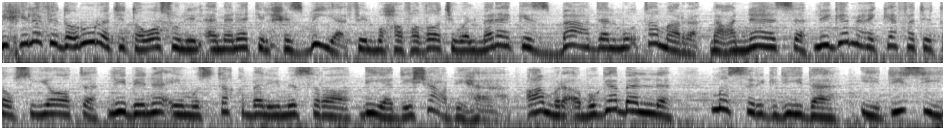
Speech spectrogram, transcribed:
بخلاف ضرورة تواصل الأمانات الحزبية في المحافظات والمراكز بعد المؤتمر مع الناس لجمع كافة التوصيات لبناء مستقبل مصر بيد شعبها. عمرو أبو جبل مصر جديدة إي دي سي.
